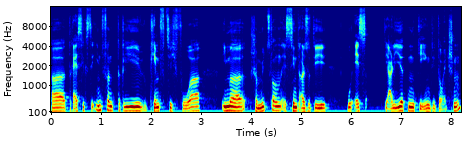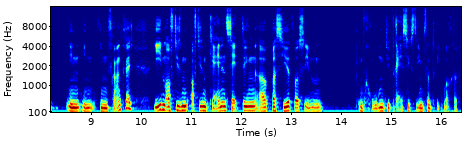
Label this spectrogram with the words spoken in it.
äh, 30. Infanterie kämpft sich vor, immer Scharmützeln. Es sind also die US, die Alliierten gegen die Deutschen in, in, in Frankreich, eben auf diesem, auf diesem kleinen Setting äh, basiert, was eben im Groben die 30. Infanterie gemacht hat.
